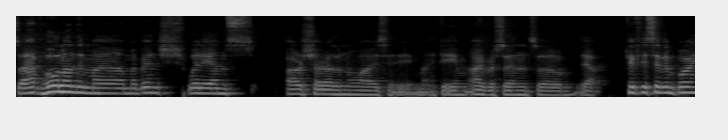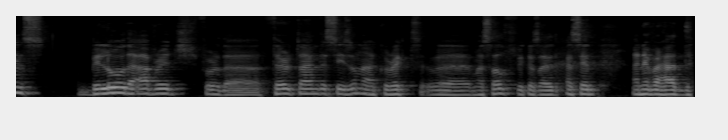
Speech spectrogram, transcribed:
So I have Haaland in my my bench, Williams, Archer. I don't know why he's in my team. Iversen. So yeah, fifty seven points below the average for the third time this season. I correct uh, myself because I, I said I never had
